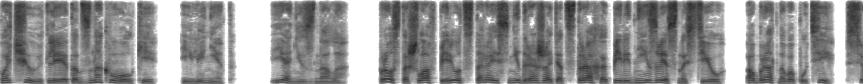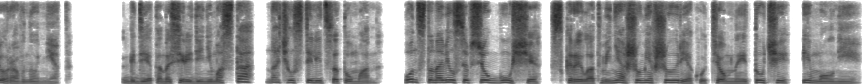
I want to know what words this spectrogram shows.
Почуют ли этот знак волки или нет? Я не знала. Просто шла вперед, стараясь не дрожать от страха перед неизвестностью. Обратного пути все равно нет. Где-то на середине моста начал стелиться туман. Он становился все гуще, скрыл от меня шумевшую реку, темные тучи и молнии.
